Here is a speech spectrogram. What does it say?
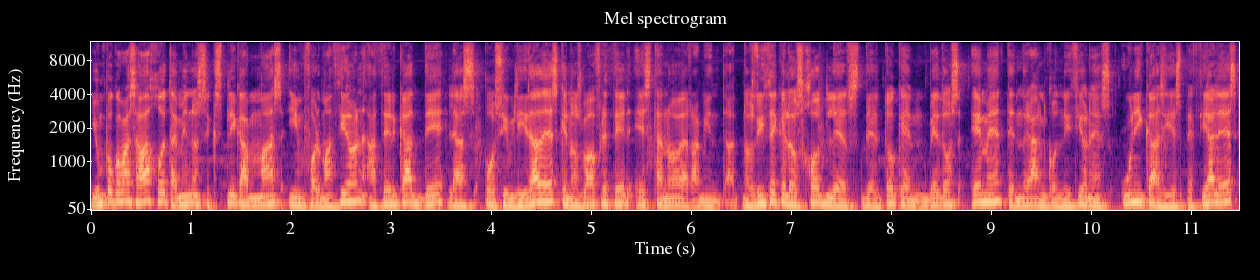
y un poco más abajo también nos explica más información acerca de las posibilidades que nos va a ofrecer esta nueva herramienta. Nos dice que los hodlers del token B2M tendrán condiciones únicas y especiales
